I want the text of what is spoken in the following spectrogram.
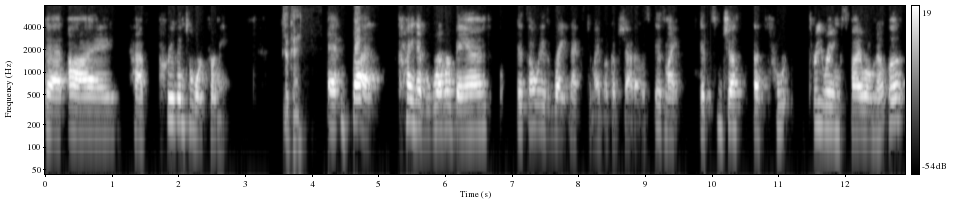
that I have proven to work for me. Okay. And, but kind of rubber band, it's always right next to my book of shadows. Is my it's just a th- three ring spiral notebook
